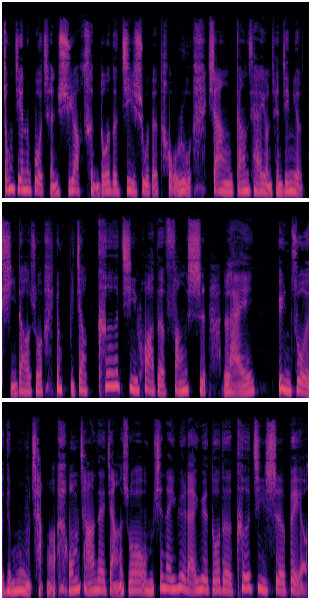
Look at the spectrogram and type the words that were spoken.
中间的过程需要很多的技术的投入。像刚才永成经理有提到说，用比较科技化的方式来运作一个牧场啊。我们常常在讲说，我们现在越来越多的科技设备哦，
